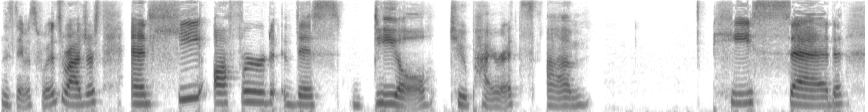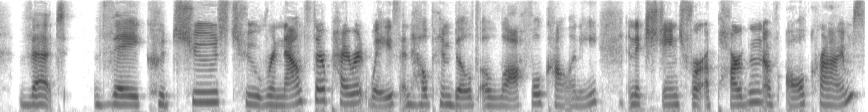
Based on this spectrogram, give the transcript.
his name is Woodes Rogers, and he offered this deal to pirates. Um, he said that they could choose to renounce their pirate ways and help him build a lawful colony in exchange for a pardon of all crimes,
